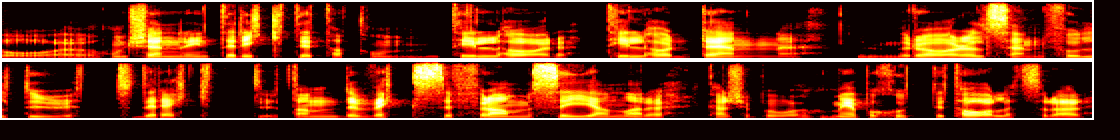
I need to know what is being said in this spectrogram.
och hon känner inte riktigt att hon tillhör, tillhör den rörelsen fullt ut direkt utan det växer fram senare, kanske på, mer på 70-talet sådär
